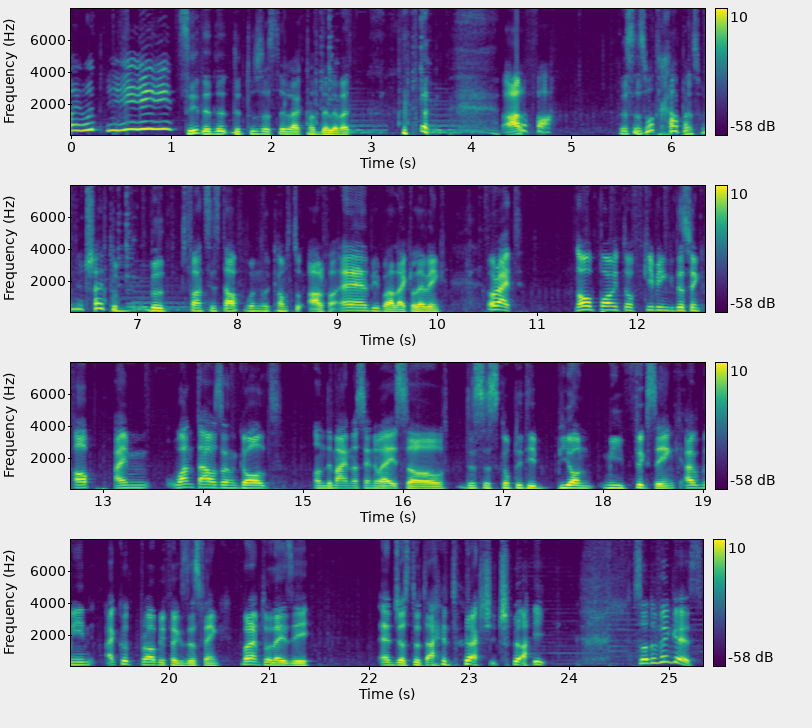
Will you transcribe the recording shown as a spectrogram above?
fine with me. See, the, the, the are still like not delivered. alpha. This is what happens when you try to build fancy stuff when it comes to alpha. And people are like living. Alright. No point of keeping this thing up. I'm 1000 gold on the minus anyway, so this is completely beyond me fixing. I mean, I could probably fix this thing, but I'm too lazy and just too tired to actually try. So the thing is,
